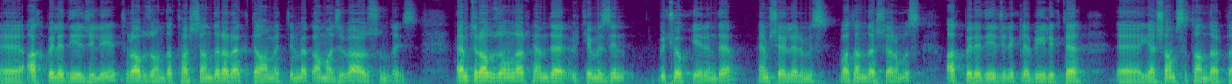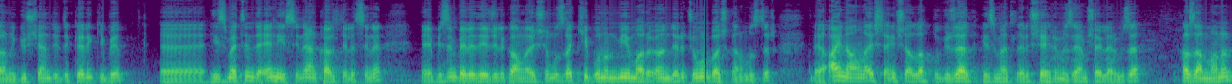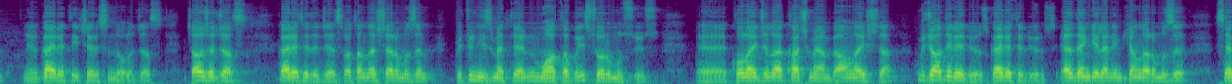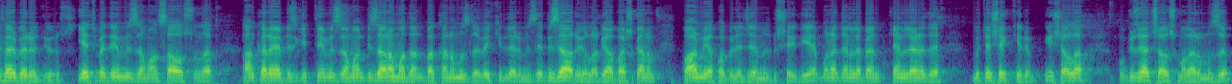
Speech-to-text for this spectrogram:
e, Ak Belediyeciliği Trabzon'da taşlandırarak devam ettirmek amacı ve arzusundayız. Hem Trabzonlar hem de ülkemizin birçok yerinde hemşehrilerimiz, vatandaşlarımız Ak Belediyecilikle birlikte e, yaşam standartlarını güçlendirdikleri gibi e, hizmetin de en iyisini, en kalitelisini e, bizim belediyecilik anlayışımızda ki bunun mimarı, önderi Cumhurbaşkanımızdır. E, aynı anlayışla inşallah bu güzel hizmetleri şehrimize, hemşehrilerimize kazanmanın e, gayreti içerisinde olacağız. Çalışacağız, gayret edeceğiz. Vatandaşlarımızın bütün hizmetlerinin muhatabıyız, sorumlusuyuz. E, kolaycılığa kaçmayan bir anlayışla mücadele ediyoruz, gayret ediyoruz. Elden gelen imkanlarımızı seferber ediyoruz. Yetmediğimiz zaman sağ olsunlar Ankara'ya biz gittiğimiz zaman bizi aramadan bakanımız da vekillerimiz de bizi arıyorlar. Ya başkanım var mı yapabileceğimiz bir şey diye. Bu nedenle ben kendilerine de müteşekkirim. İnşallah bu güzel çalışmalarımızı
